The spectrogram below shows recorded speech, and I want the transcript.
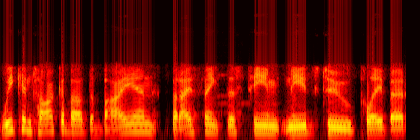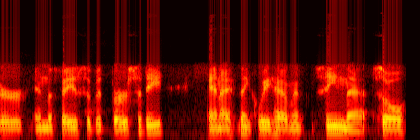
we can talk about the buy-in, but I think this team needs to play better in the face of adversity, and I think we haven't seen that. So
